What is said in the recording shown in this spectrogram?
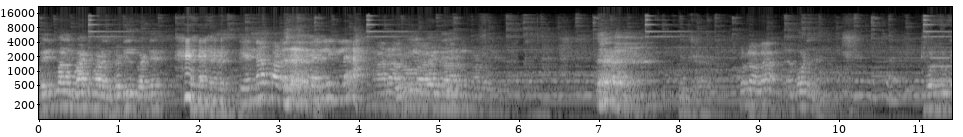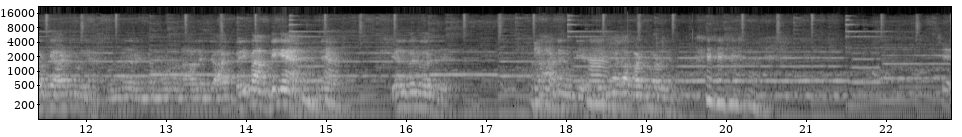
பெரும்பாலும் பாட்டு பாடுங்க தொட்டில் பாட்டு என்ன பண்ணுறது தெரியல. போடுங்க. போட்டு விட்டு அப்படியே ஆட்டி விடுங்க. ஒன்று ரெண்டு மூணு நாலு அஞ்சு. ஆறு. பெரியமா அப்படிங்க ஏழு பேர் வருது. ஆ, ஆட்டி விடுங்க. பெரியம்மா தான் பாட்டு பாடுங்க சரி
